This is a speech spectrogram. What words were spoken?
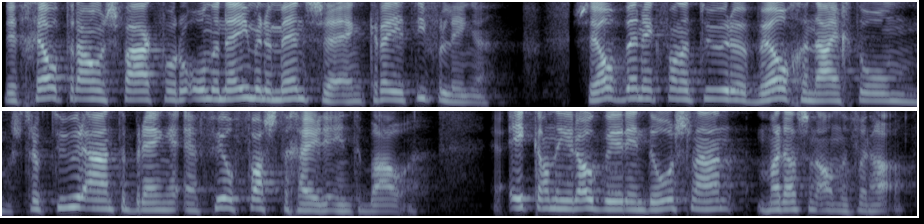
Dit geldt trouwens vaak voor de ondernemende mensen en creatievelingen. Zelf ben ik van nature wel geneigd om structuur aan te brengen en veel vastigheden in te bouwen. Ik kan hier ook weer in doorslaan, maar dat is een ander verhaal.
